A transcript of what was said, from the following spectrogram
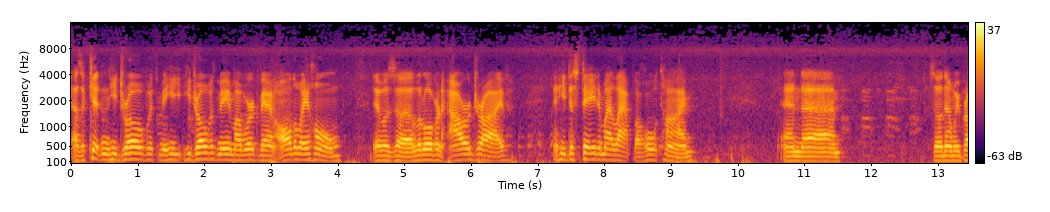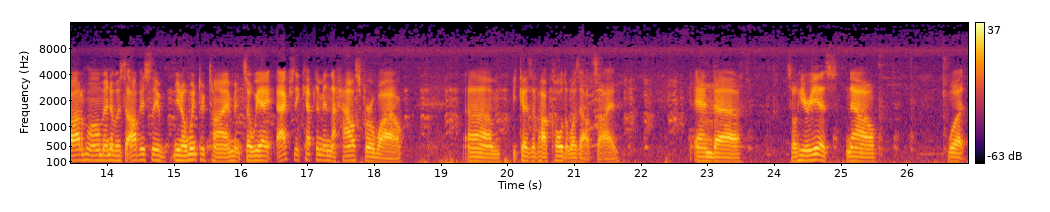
as a kitten, he drove with me. He, he drove with me in my work van all the way home. It was a little over an hour drive. And he just stayed in my lap the whole time. And um, so then we brought him home, and it was obviously, you know, winter time. And so we actually kept him in the house for a while um, because of how cold it was outside. And uh, so here he is now, what,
